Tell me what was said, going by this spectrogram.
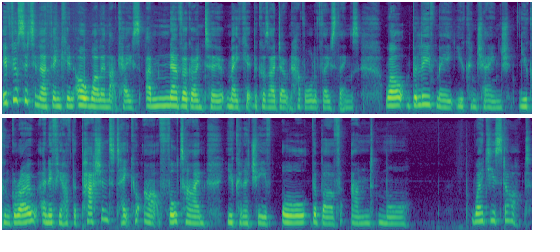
If you're sitting there thinking, oh, well, in that case, I'm never going to make it because I don't have all of those things, well, believe me, you can change, you can grow. And if you have the passion to take your art full time, you can achieve all the above and more. Where do you start?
